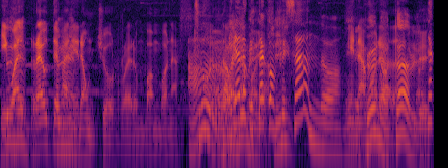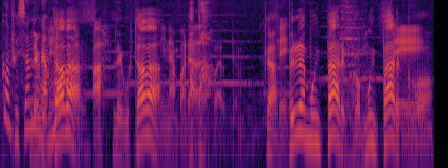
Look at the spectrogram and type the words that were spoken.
Igual Reutemann era un churro, era un bombonazo. Ah, Churro. mirá lo que Sí. está confesando. Qué Enamorada. notable. Está confesando ¿Le un amor. gustaba? Ah, ¿Le gustaba? enamorada de Reutemann. Claro, sí. pero era muy parco, muy parco.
